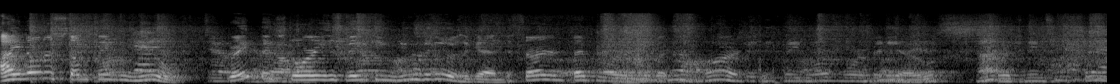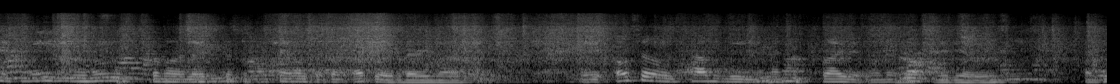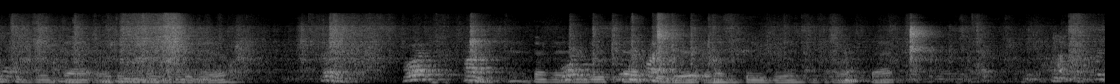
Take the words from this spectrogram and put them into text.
I noticed something new. Great Big Story is making new videos again. It started in February, but in March it made one more video, which means soon it may be removed from our list of channels that don't upload very much. It also probably had to private one of its videos. I think it did that with a new video. And then released that.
